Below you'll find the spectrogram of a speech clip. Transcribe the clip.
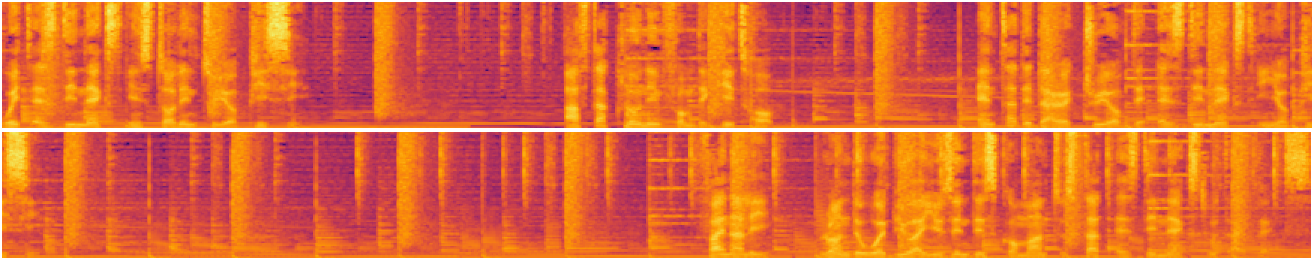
Wait SDNext installing to your PC. After cloning from the GitHub, enter the directory of the SDNext in your PC. Finally, run the web UI using this command to start SDNext with IPEX.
